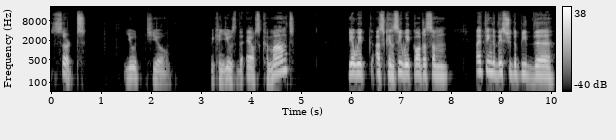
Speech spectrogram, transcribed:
cert util. We can use the else command. Yeah, we as you can see we got some. I think this should be the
